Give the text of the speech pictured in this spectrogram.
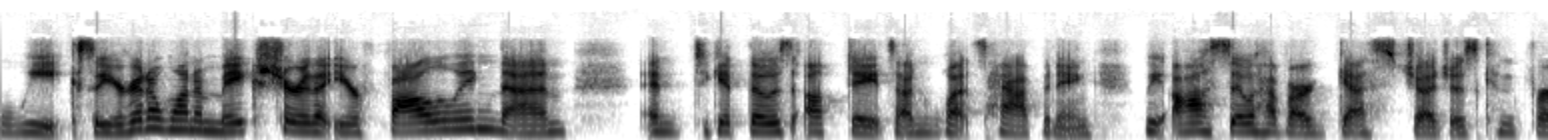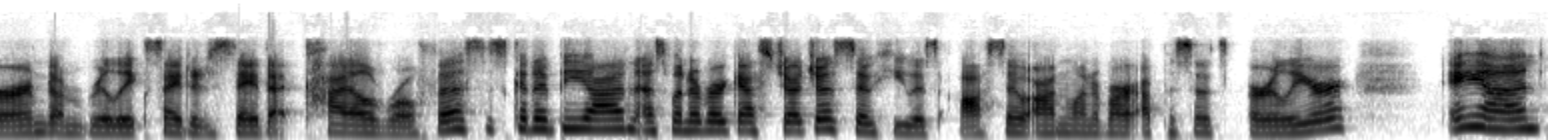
week. So you're going to want to make sure that you're following them and to get those updates on what's happening. We also have our guest judges confirmed. I'm really excited to say that Kyle Rofus is going to be on as one of our guest judges. So he was also on one of our episodes earlier. And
